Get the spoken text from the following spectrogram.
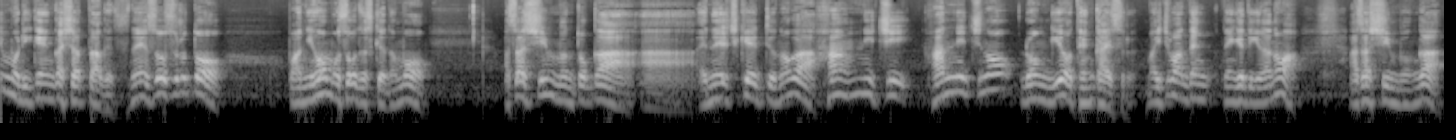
身も利権化しちゃったわけですね。そうするとまあ、日本もそうですけども朝日新聞とか NHK っていうのが反日反日の論議を展開する、まあ、一番典型的なのは朝日新聞が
